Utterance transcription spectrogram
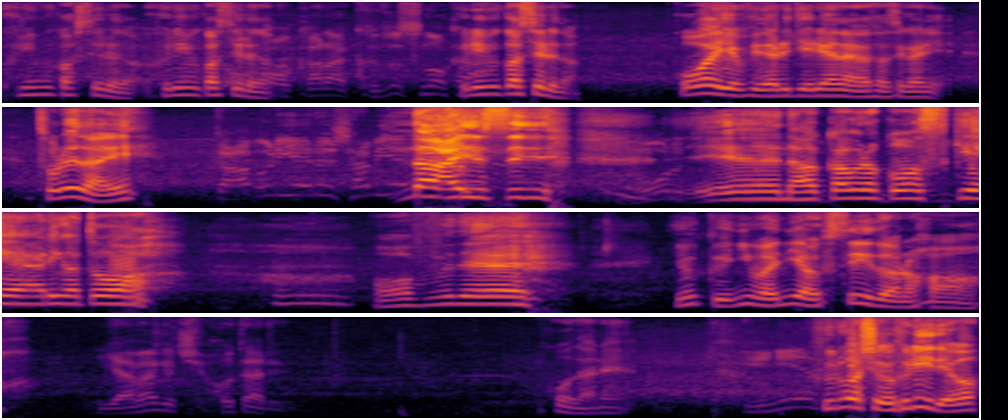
振り向かせるな、振り向かせるな振り向かせるな。怖いよ、フィナリティエリア内はさすがに。取れない？ナイスえー、中村康介、ありがとう。危ねえ。よく今には防いだな。山口蛍こうだね。イニエスタ古橋がフリーだよ。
